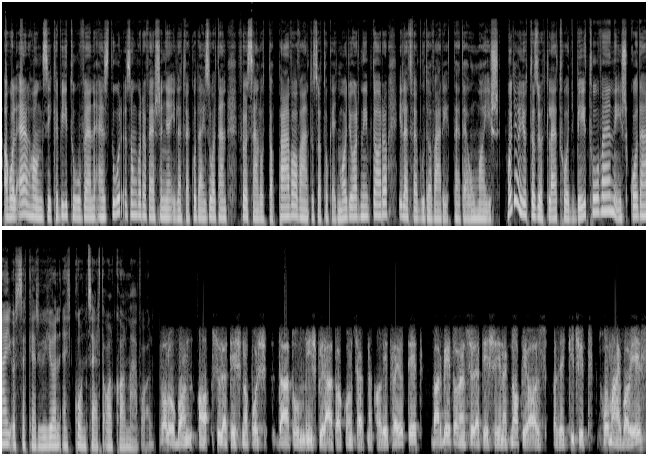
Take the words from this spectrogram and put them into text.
ahol elhangzik Beethoven Ezdur zongora versenye, illetve Kodály Zoltán felszállott a Páva változatok egy magyar népdalra, illetve Budavári Tedeuma is. Hogyan jött az ötlet, hogy Beethoven és Kodály összekerüljön egy koncert alkalmával? Valóban a születésnapos dátum inspirálta a koncertnek a létrejöttét, bár Beethoven születésének napja az, az egy kicsit homályba vész,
